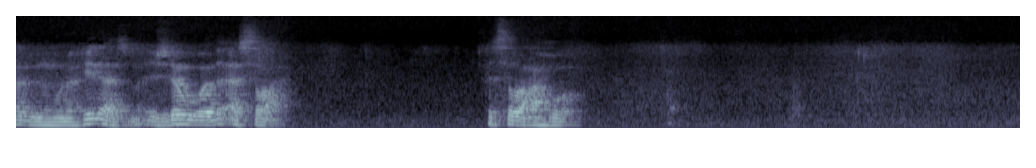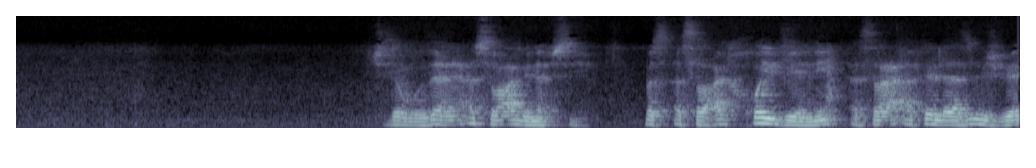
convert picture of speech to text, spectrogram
هذا المناخي لازم. إجلو أسرع؟ أسرع هو. جلو يعني أسرع بنفسه بس أسرع خوي بيني أسرع أكل لازم يشبه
